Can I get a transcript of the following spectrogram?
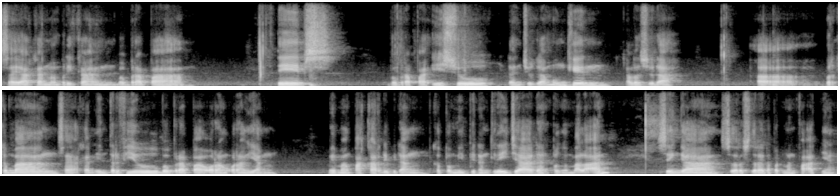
Saya akan memberikan beberapa tips, beberapa isu, dan juga mungkin kalau sudah uh, berkembang, saya akan interview beberapa orang-orang yang memang pakar di bidang kepemimpinan gereja dan pengembalaan, sehingga saudara-saudara dapat manfaatnya.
